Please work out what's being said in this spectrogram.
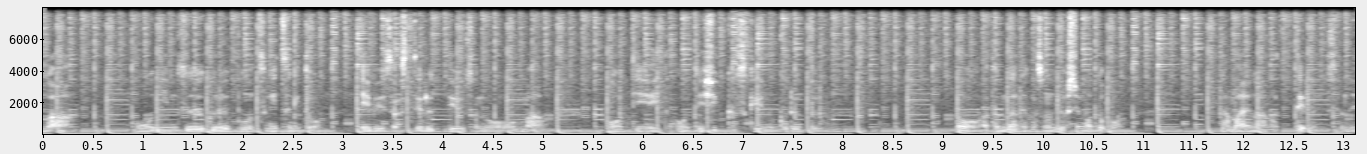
のが大人数グループを次々とデビューさせてるっていうそのまあ4846系のグループとあと何でかその吉本も名前が上がってるんですよね。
